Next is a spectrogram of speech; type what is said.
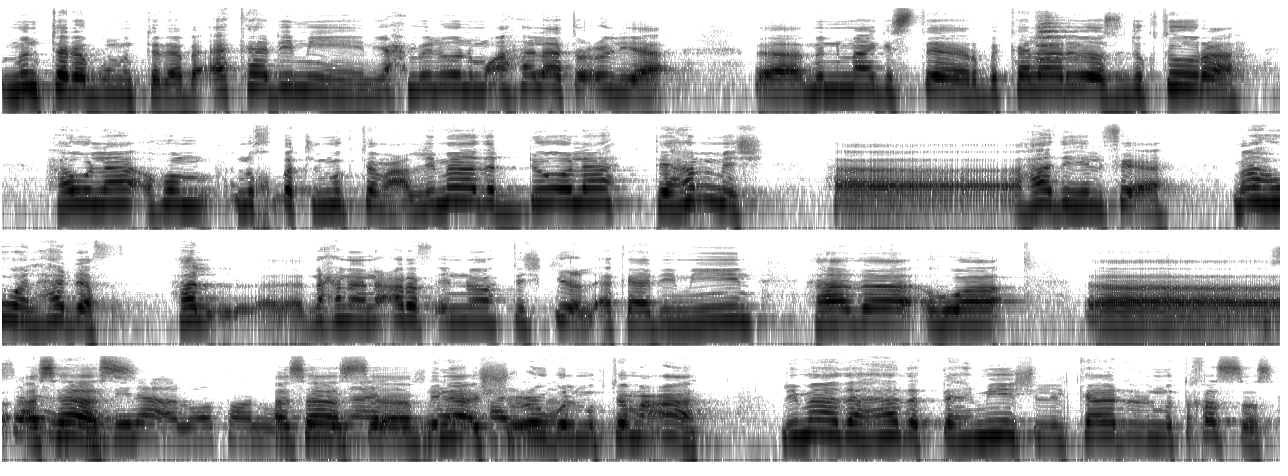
منتدب ومنتدبة. أكاديميين يحملون مؤهلات عليا آه، من ماجستير بكالوريوس دكتوراه. هؤلاء هم نخبة المجتمع. لماذا الدولة تهمش هذه الفئة؟ ما هو الهدف؟ هل نحن نعرف إنه تشجيع الأكاديميين؟ هذا هو آه، أساس بناء الوطن أساس بناء الشعوب والمجتمعات لماذا هذا التهميش للكادر المتخصص؟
